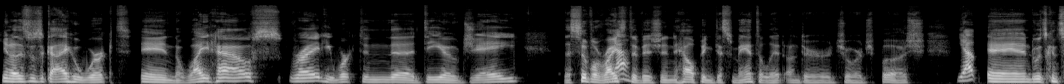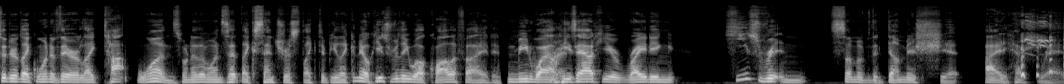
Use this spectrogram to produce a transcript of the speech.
You know, this was a guy who worked in the White House, right? He worked in the DOJ, the Civil Rights Yeah. Division, helping dismantle it under George Bush, Yep. and was considered like one of their like top ones, one of the ones that like centrists like to be like, no, he's really well qualified. And meanwhile, Right. he's out here writing. He's written some of the dumbest shit I have read,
